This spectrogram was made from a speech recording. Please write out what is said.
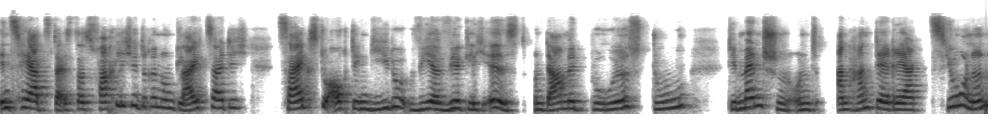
ins Herz. Da ist das Fachliche drin und gleichzeitig zeigst du auch den Guido, wie er wirklich ist. Und damit berührst du die Menschen. Und anhand der Reaktionen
